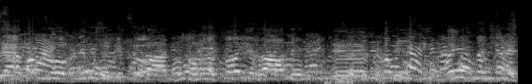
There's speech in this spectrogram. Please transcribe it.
Ще Павлюк не був депутатом обласної ради, з комісії визначили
